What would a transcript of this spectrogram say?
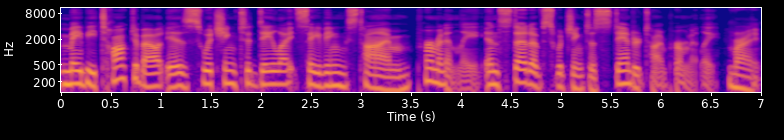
th- may be talked about is switching to daylight savings time permanently instead of switching to standard time permanently. Right.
